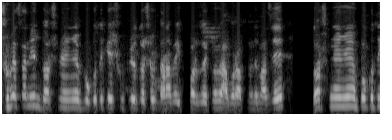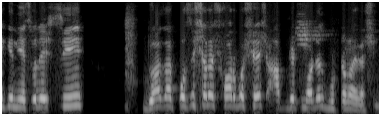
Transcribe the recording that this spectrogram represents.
শুভেচ্ছা নিন দর্শন পক্ষ থেকে। সুপ্রিয় দর্শক, ধারাবাহিক পর্যায়ক্রমে আবার আপনাদের মাঝে দর্শন ইউনিয়নের পক্ষ থেকে নিয়ে চলে এসেছি পঁচিশ সালের সর্বশেষ আপডেট মডেল ভুট্টা মেশিন।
